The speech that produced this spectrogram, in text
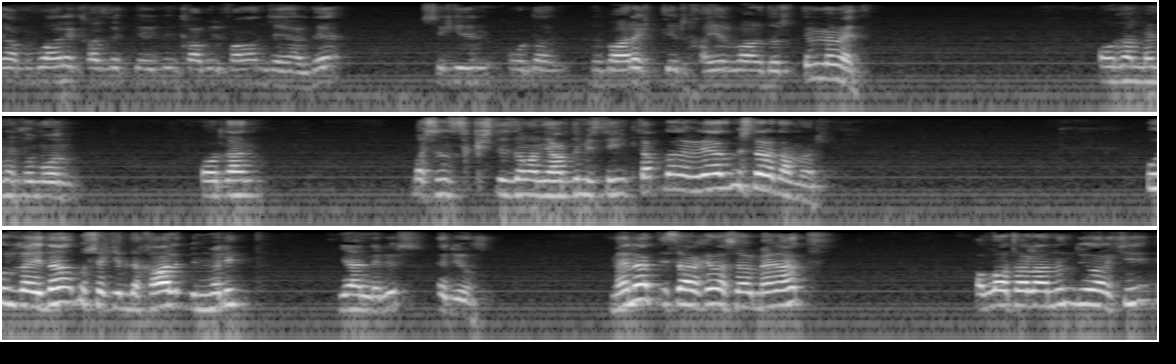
Ya mübarek hazretlerinin kabri falanca yerde işte gidin oradan mübarektir, hayır vardır. Değil mi Mehmet? Oradan medet umun. Oradan başını sıkıştığı zaman yardım isteyin. Kitaplara bile yazmışlar adamlar. Uzay'ı da bu şekilde Halid bin Velid yerle bir ediyor. Menat ise arkadaşlar Menat allah Teala'nın diyorlar ki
